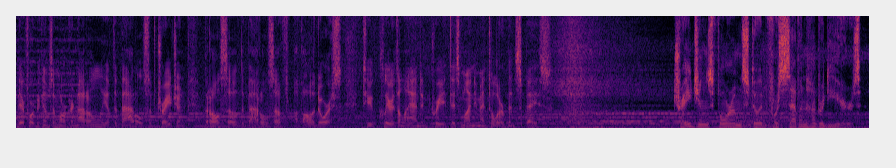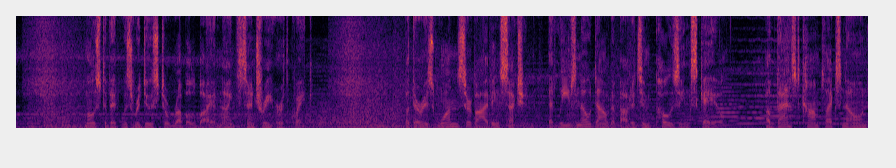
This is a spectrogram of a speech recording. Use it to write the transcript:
Therefore, it becomes a marker not only of the battles of Trajan, but also the battles of Apollodorus to clear the land and create this monumental urban space. Trajan's Forum stood for 700 years. Most of it was reduced to rubble by a 9th century earthquake. But there is one surviving section that leaves no doubt about its imposing scale, a vast complex known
